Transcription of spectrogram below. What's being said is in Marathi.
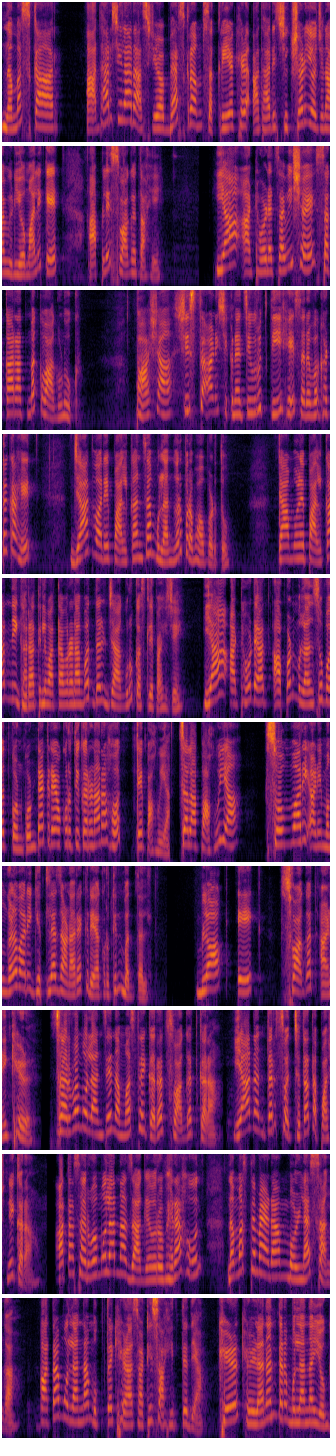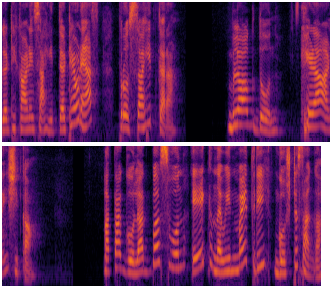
नमस्कार. आधारशिला राष्ट्रीय अभ्यासक्रम सक्रिय खेळ आधारित शिक्षण योजना व्हिडिओ मालिकेत आपले स्वागत आहे. या आठवड्याचा विषय सकारात्मक वागणूक. भाषा शिस्त आणि शिकण्याची वृत्ती हे सर्व घटक आहेत ज्याद्वारे पालकांचा मुलांवर प्रभाव पडतो. त्यामुळे पालकांनी घरातील वातावरणाबद्दल जागरूक असले पाहिजे. या आठवड्यात आपण मुलांसोबत कोणकोणत्या क्रियाकृती करणार आहोत ते पाहूया. चला पाहूया सोमवारी आणि मंगळवारी घेतल्या जाणाऱ्या क्रियाकृतींबद्दल. ब्लॉक एक स्वागत आणि खेळ. सर्व मुलांचे नमस्ते करत स्वागत करा. यानंतर स्वच्छता तपासणी करा. आता सर्व मुलांना जागेवर उभे राहून नमस्ते मॅडम बोलण्यास सांगा. आता मुलांना मुक्त खेळासाठी साहित्य द्या. खेळ खेळल्यानंतर मुलांना योग्य ठिकाणी साहित्य ठेवण्यास प्रोत्साहित करा. ब्लॉक दोन खेळा आणि शिका. आता गोलात बसवून एक नवीन मैत्री गोष्ट सांगा.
